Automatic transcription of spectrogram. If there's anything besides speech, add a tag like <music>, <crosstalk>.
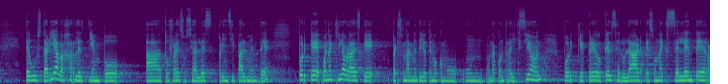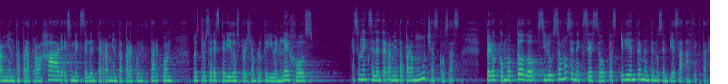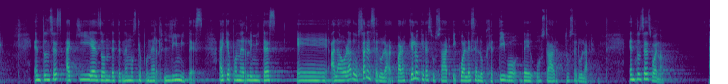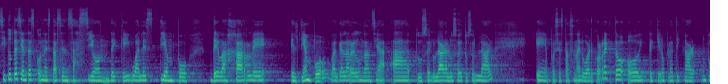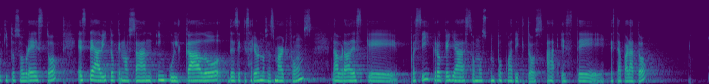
te gustaría bajarle el tiempo a tus redes sociales principalmente, porque, bueno, aquí la verdad es que personalmente yo tengo como una contradicción, porque creo que el celular es una excelente herramienta para trabajar, es una excelente herramienta para conectar con nuestros seres queridos, por ejemplo, que viven lejos es una excelente herramienta para muchas cosas, pero como todo, si lo usamos en exceso, pues evidentemente nos empieza a afectar. Entonces aquí es donde tenemos que poner límites. Hay que poner límites eh, a la hora de usar el celular. ¿Para qué lo quieres usar y cuál es el objetivo de usar tu celular? Entonces, bueno, si tú te sientes con esta sensación de que igual es tiempo de bajarle el tiempo, valga la redundancia, a tu celular, al uso de tu celular, eh, pues estás en el lugar correcto. Hoy te quiero platicar un poquito sobre esto, este hábito que nos han inculcado desde que salieron los smartphones. La verdad es que, pues sí, creo que ya somos un poco adictos a este, este aparato.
